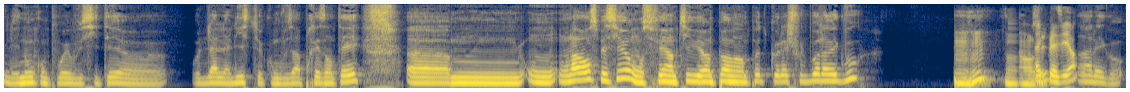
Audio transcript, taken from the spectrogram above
les noms qu'on pouvait vous citer. euh, au-delà de la liste qu'on vous a présentée. Euh, on, on avance, messieurs, on se fait un petit un peu, un peu de collège football avec vous? Mhm. Allons-y. Avec plaisir. Allez, go.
